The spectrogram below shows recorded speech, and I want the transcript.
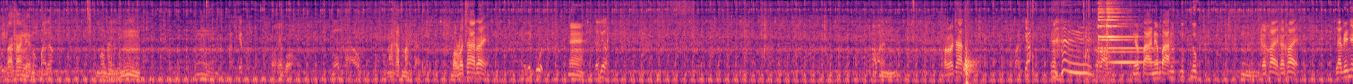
อุ๊ยปลาข้างเหลืองลงไปแล้วข ออภัยนะอืมอืมปลาเก็บขอให้บอกเนื้อขาวนะครับมา บอกรสชาติด้วยไม่ได้พูดแหมจะเลือกเอาอะไรบอกรสชาติหวานเจี๊ยบกรอบเนื้อปลาเนื้อปลานุบนุบนุบอืมค่อยๆค่อยๆแลบลิ้นย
